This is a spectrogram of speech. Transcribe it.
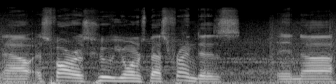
Now, as far as who Yorm's best friend is, in uh,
